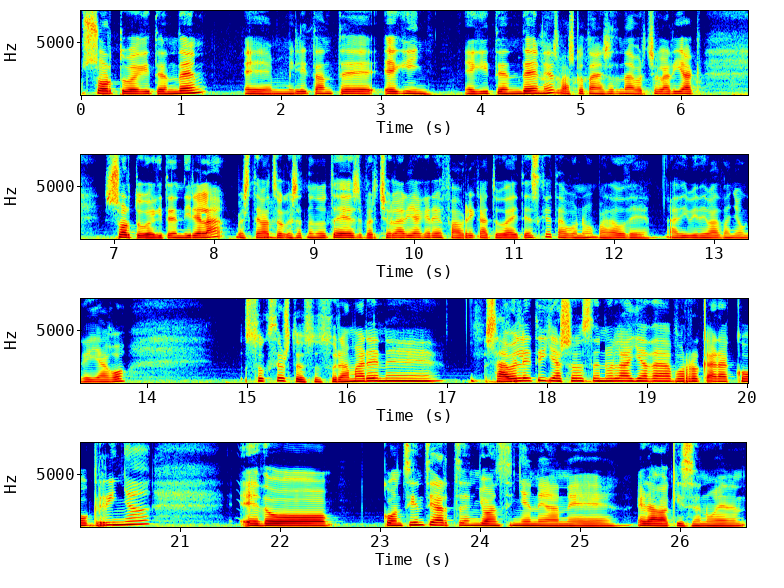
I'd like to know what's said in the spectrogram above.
sortu egiten den, e, militante egin egiten den, ez? Baskotan esaten da bertsolariak sortu egiten direla, beste batzuk esaten dute ez, bertsolariak ere fabrikatu daitezke, eta bueno, badaude adibide bat baino gehiago. Zuk ze uste duzu, zure amaren e, sabeletik jaso zenuela jada borrokarako grina, edo kontzientzia hartzen joan zinenean e, erabaki zenuen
